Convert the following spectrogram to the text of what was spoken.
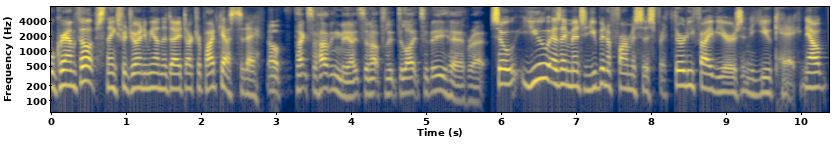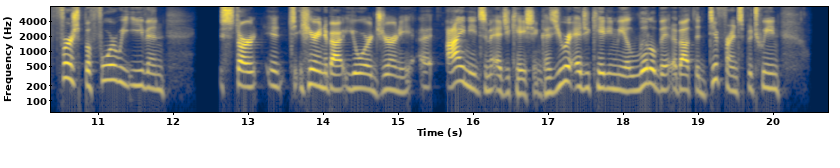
Well, Graham Phillips, thanks for joining me on the Diet Doctor podcast today. Oh, thanks for having me. It's an absolute delight to be here, Bret. So, you, as I mentioned, you've been a pharmacist for 35 years in the UK. Now, first, before we even start hearing about your journey, uh, I need some education because you were educating me a little bit about the difference between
